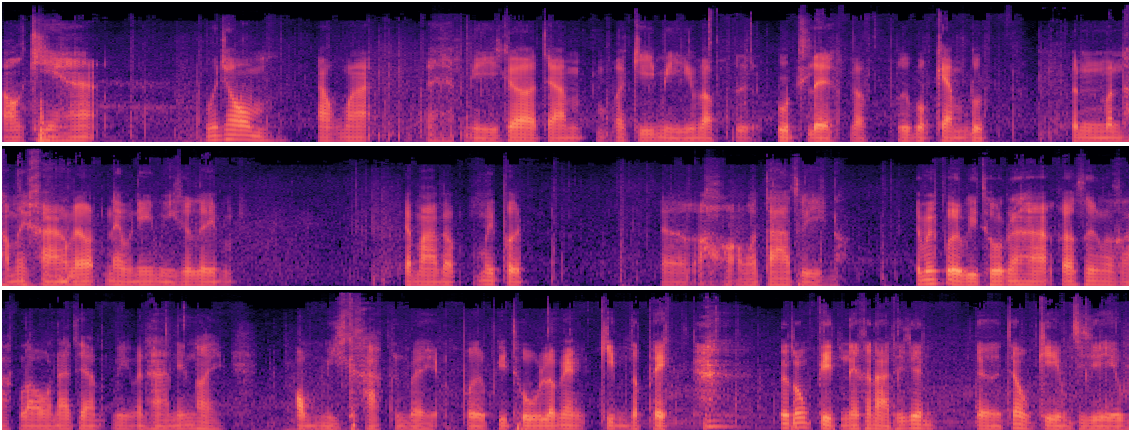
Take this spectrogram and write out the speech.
โอเคฮะคุณผู้ชมเอามาเอ่อหมีก็จะเมื่อกี้หมีแบบหลุดเลยแบบคือโปรแกรมหลุด จนมันทำให้ค้างแล้วในวันนี้หมีก็เลย จะมาแบบไม่เปิด เอ่อเอาอวตารตัวเองเนาะจะไม่เปิด YouTube นะฮะ ก็ซึ่งหลักๆเราน่าจะมีปัญหานิดหน่อยคอมมีคาขึ้นไป เปิด YouTube แล้วแม่งกินสเปคเลยต้องปิดในขณะที่เล่นเจอเจ้าเกม GTA V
